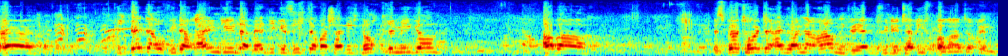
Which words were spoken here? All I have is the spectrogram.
Äh, ich werde auch wieder reingehen, da werden die Gesichter wahrscheinlich noch grimmiger. Aber es wird heute ein langer Abend werden für die Tarifberaterin.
